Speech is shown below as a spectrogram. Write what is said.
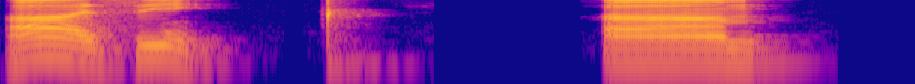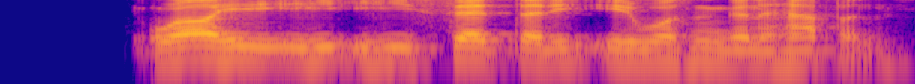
Ah, I see. Um, well, he, he, said that it wasn't going to happen.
